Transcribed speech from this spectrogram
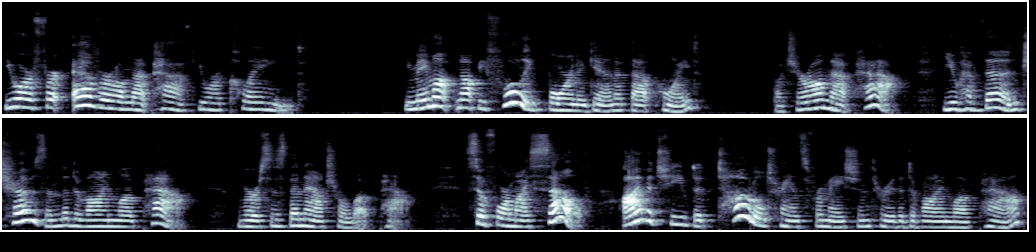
you are forever on that path. You are claimed. You may not be fully born again at that point, but you're on that path. You have then chosen the divine love path versus the natural love path. So for myself, I've achieved a total transformation through the divine love path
